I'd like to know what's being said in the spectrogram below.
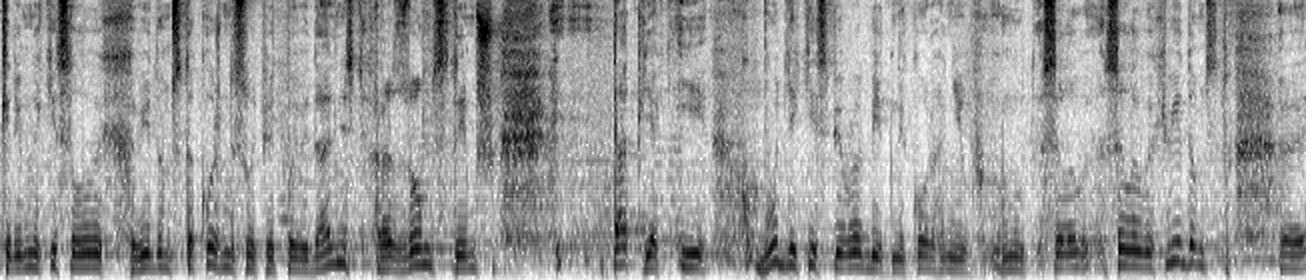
керівники силових відомств також несуть відповідальність разом з тим, що так як і будь-який співробітник органів силових відомств е,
